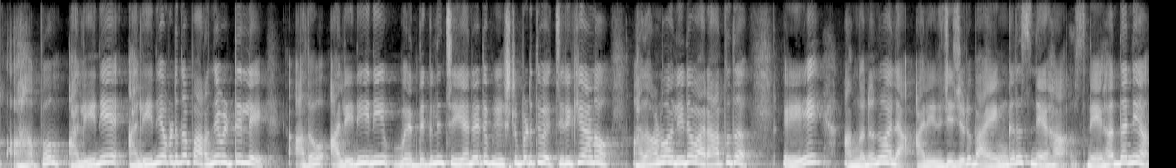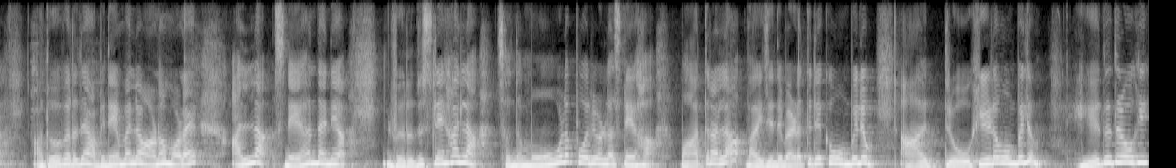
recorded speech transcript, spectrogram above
അപ്പം അലീനെ അലീനെ അവിടുന്ന് പറഞ്ഞു വിട്ടില്ലേ? അതോ അലീനെ ഇനി എന്തെങ്കിലും ചെയ്യാനായിട്ട് ഭീഷണിപ്പെടുത്തി വെച്ചിരിക്കുകയാണോ? അതാണോ അലീന വരാത്തത്? ഏയ് അങ്ങനൊന്നുമല്ല. അലീന ചേച്ചിയോട് ഭയങ്കര സ്നേഹ സ്നേഹം തന്നെയാ. അതോ വെറുതെ അഭിനയം വല്ലതും ആണോ മോളെ? അല്ല സ്നേഹം തന്നെയാ. വെറുതെ സ്നേഹമല്ല സ്വന്തം മോളെ പോലെയുള്ള സ്നേഹ. മാത്രമല്ല വൈജന്യ മേഡത്തിന്റെയൊക്കെ മുമ്പിലും ആ ദ്രോഹിയുടെ മുമ്പിലും. ഏത് ദ്രോഹി?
